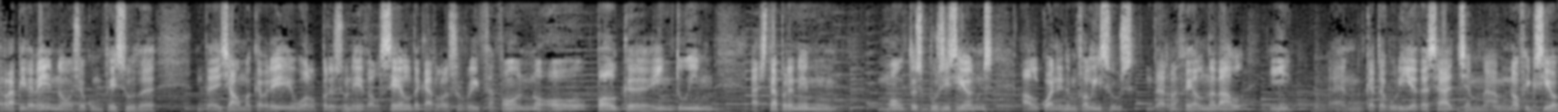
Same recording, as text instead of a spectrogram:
ràpidament, o jo confesso de, de Jaume Cabré, o El presoner del cel de Carlos Ruiz Zafón, o pel que intuïm està prenent moltes posicions al Quan érem feliços, de Rafael Nadal, i en categoria d'assaig, amb, amb no ficció,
